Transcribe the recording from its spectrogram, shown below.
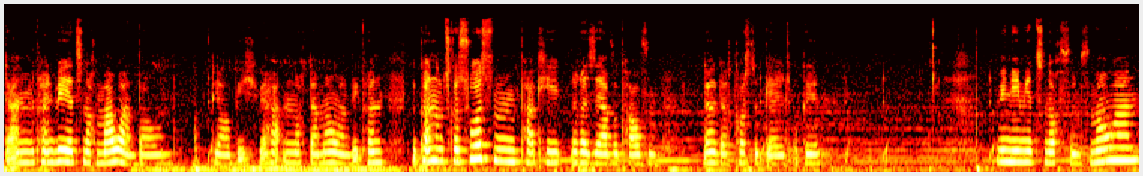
Dann können wir jetzt noch Mauern bauen, glaube ich. Wir hatten noch da Mauern. Wir können, wir können uns Ressourcenpaketreserve kaufen. Ja, das kostet Geld. Okay. Wir nehmen jetzt noch fünf Mauern.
